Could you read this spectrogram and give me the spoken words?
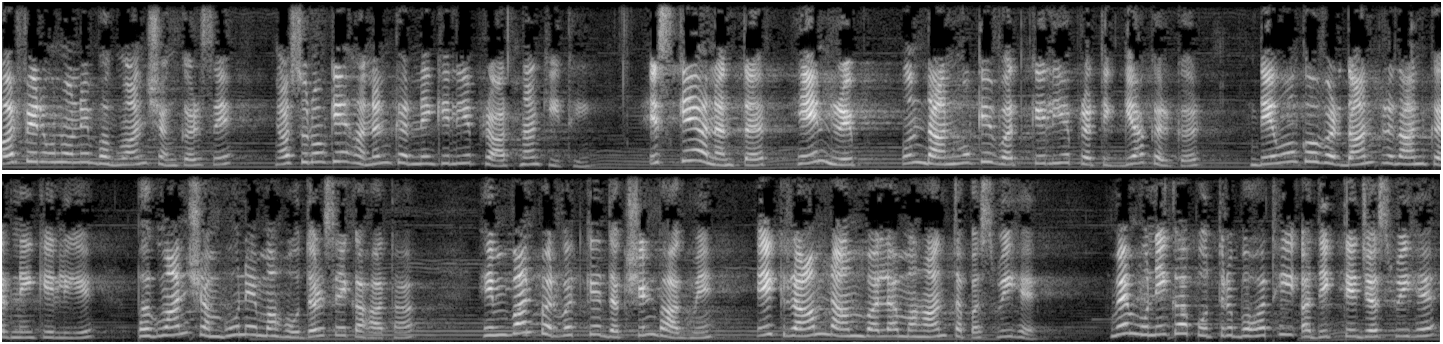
और फिर उन्होंने भगवान शंकर से असुरों के हनन करने के लिए प्रार्थना की थी। इसके अनंतर हे नृप, उन दानवों के वध के लिए प्रतिज्ञा कर कर देवों को वरदान प्रदान करने के लिए भगवान शंभु ने महोदर से कहा था, हिमवान पर्वत के दक्षिण भाग में एक राम नाम वाला महान तपस्वी है। वह मुनि का पुत्र बहुत ही अधिक तेजस्वी है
